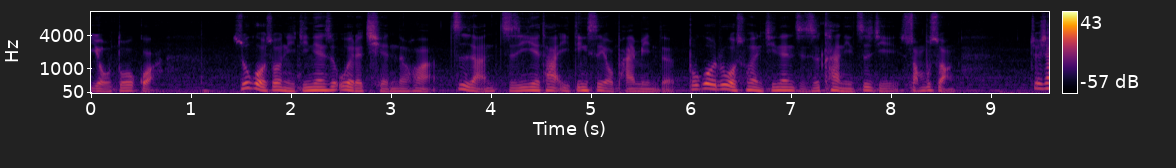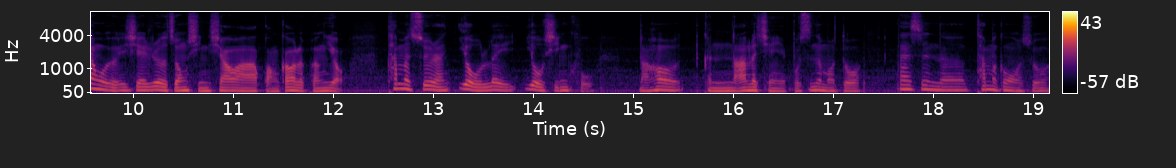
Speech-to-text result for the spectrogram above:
有多寡。如果说你今天是为了钱的话，自然职业它一定是有排名的。不过如果说你今天只是看你自己爽不爽，就像我有一些热衷行销啊、广告的朋友，他们虽然又累又辛苦，然后可能拿的钱也不是那么多，但是呢，他们跟我说，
